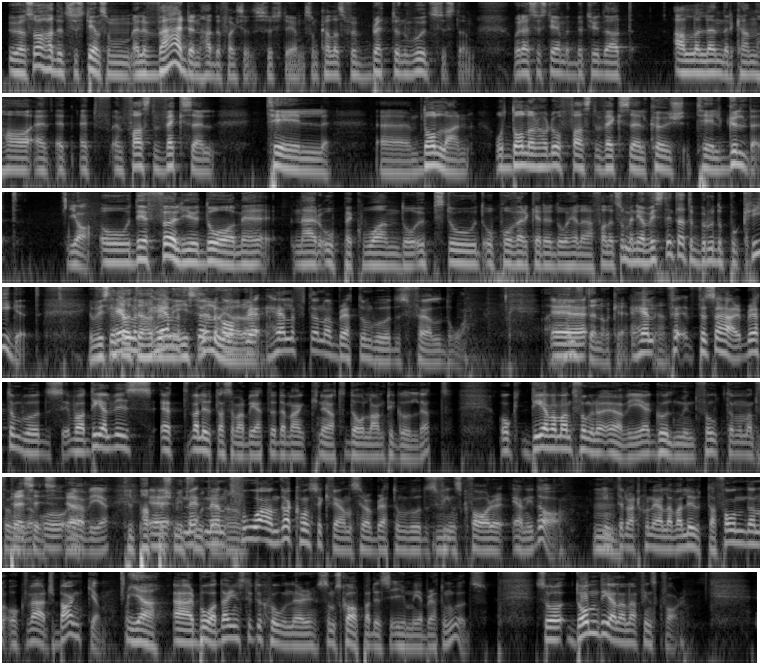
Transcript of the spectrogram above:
USA hade ett system som, eller världen hade faktiskt ett system som kallas för Bretton Woods system Och det här systemet betyder att alla länder kan ha ett, ett, ett, en fast växel till eh, dollarn Och dollarn har då fast växelkurs till guldet Ja. och det följer ju då med när OPEC One då uppstod och påverkade då hela det här fallet. Så, men jag visste inte att det berodde på kriget. Jag visste inte att det hade med Israel att göra. Hälften av Bretton Woods föll då. Hälften, okej. Hel- Ja. för, för så här, Bretton Woods var delvis ett valutasamarbete där man knöt dollarn till guldet. Och det var man tvungen att överge, guldmyntfoten var man tvungen Precis, att ja. överge. Till Eh, men men ja. två andra konsekvenser av Bretton Woods Mm. finns kvar än idag. Mm. Internationella valutafonden och Världsbanken Ja, är båda institutioner som skapades i och med Bretton Woods. Så de delarna finns kvar.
